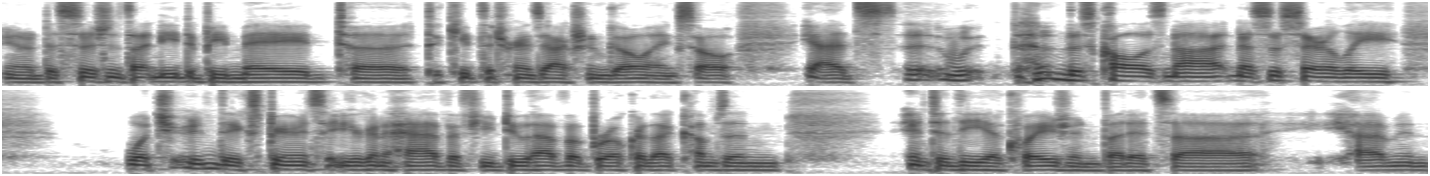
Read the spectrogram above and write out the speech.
you know decisions that need to be made to to keep the transaction going. So yeah it's it, uh, this call is not necessarily what the experience that you're going to have if you do have a broker that comes in into the equation but it's uh yeah i mean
